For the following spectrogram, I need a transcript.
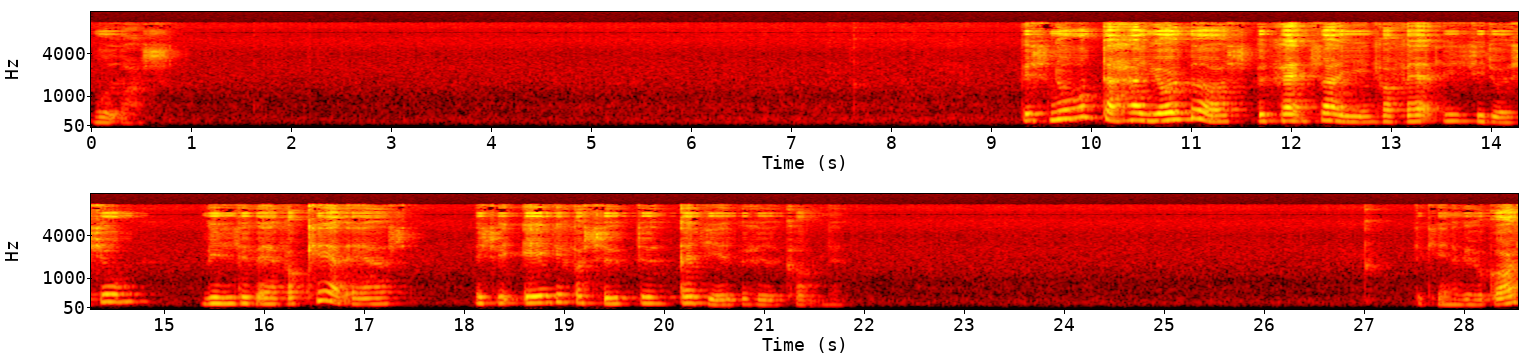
mod os. Hvis nogen, der har hjulpet os, befandt sig i en forfærdelig situation, ville det være forkert af os, hvis vi ikke forsøgte at hjælpe vedkommende. Det kender vi jo godt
